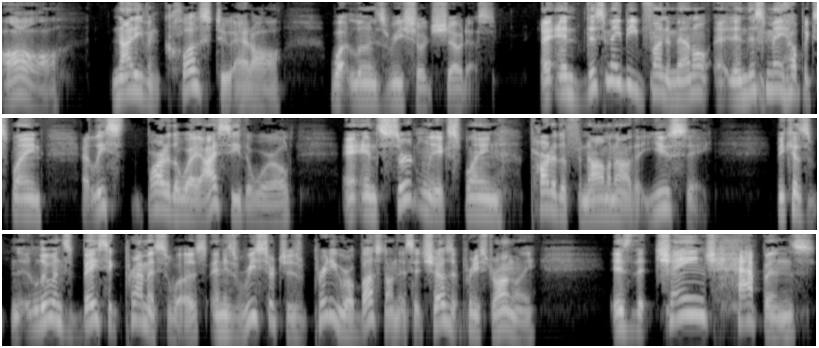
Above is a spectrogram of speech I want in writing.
all, not even close to at all, what Lewin's research showed us and this may be fundamental, and this may help explain at least part of the way I see the world, and, certainly explain part of the phenomena that you see. Because Lewin's basic premise was, and his research is pretty robust on this, it shows it pretty strongly, is that change happens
